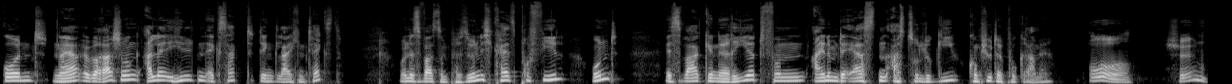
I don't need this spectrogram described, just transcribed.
Und naja, Überraschung, alle erhielten exakt den gleichen Text. Und es war so ein Persönlichkeitsprofil und es war generiert von einem der ersten Astrologie-Computerprogramme. Oh, schön.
